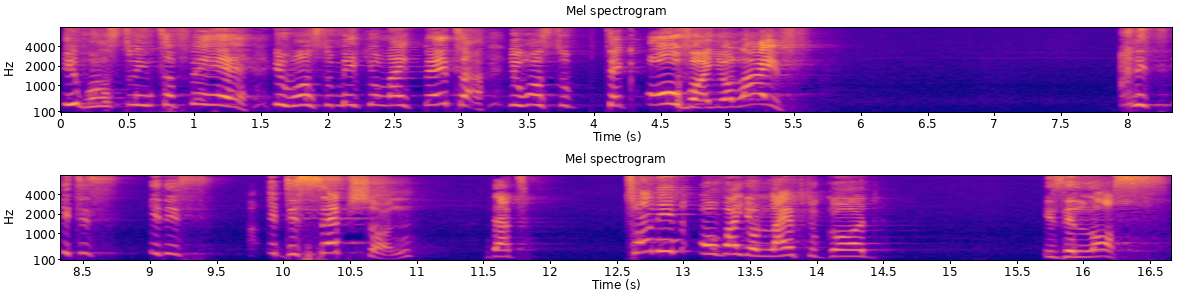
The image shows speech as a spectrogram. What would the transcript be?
He wants to interfere. He wants to make your life better. He wants to take over your life. And it, it, is, it is a deception that turning over your life to God is a loss.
